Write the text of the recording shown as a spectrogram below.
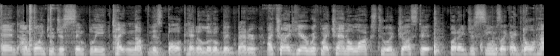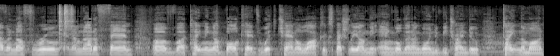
and I'm going to just simply tighten up this bulkhead a little bit better. I tried here with my channel locks to adjust it, but it just seems like I don't have enough room, and I'm not a fan of uh, tightening up bulkheads with channel locks, especially on the angle that I'm going to be trying to tighten them on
